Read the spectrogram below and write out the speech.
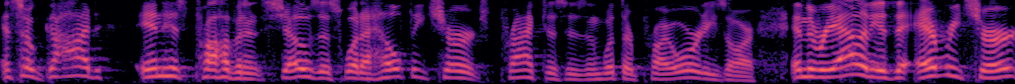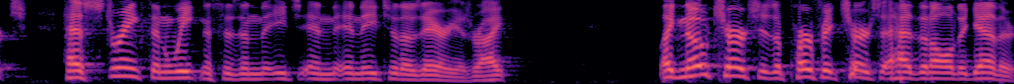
And so, God, in His providence, shows us what a healthy church practices and what their priorities are. And the reality is that every church has strength and weaknesses in, each, in, in each of those areas, right? Like, no church is a perfect church that has it all together.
